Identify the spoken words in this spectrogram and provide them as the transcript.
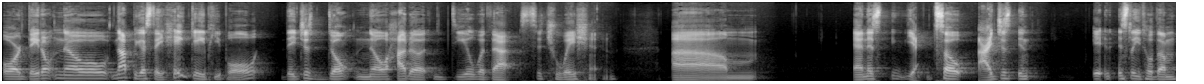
or they don't know not because they hate gay people they just don't know how to deal with that situation. Um and it's yeah so i just in, instantly told them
